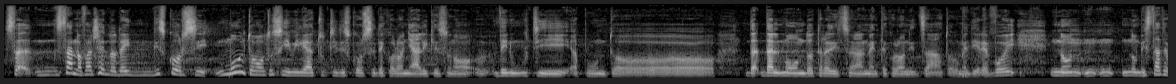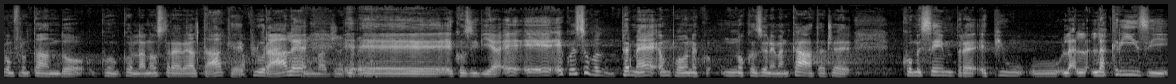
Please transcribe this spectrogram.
stanno facendo dei discorsi molto molto simili a tutti i discorsi decoloniali che sono venuti appunto da, dal mondo tradizionalmente colonizzato. Come dire, voi non, non vi state confrontando con, con, la nostra realtà che è plurale e, e, e, così via. E, e, questo per me è un po' un'occasione mancata, cioè come sempre è più uh, la, la crisi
